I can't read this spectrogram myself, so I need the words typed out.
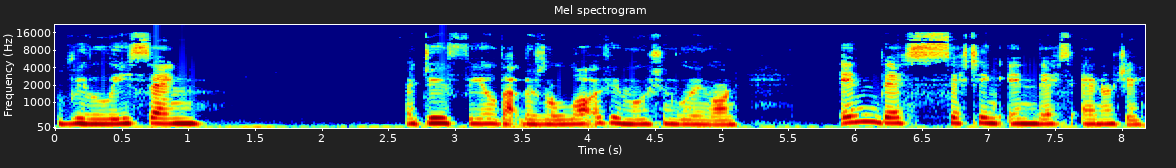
releasing. I do feel that there's a lot of emotion going on in this, sitting in this energy.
